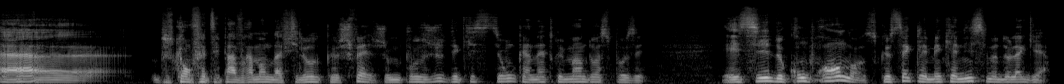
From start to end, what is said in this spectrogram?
Euh, parce qu'en fait, c'est pas vraiment de la philo que je fais. Je me pose juste des questions qu'un être humain doit se poser. Et essayer de comprendre ce que c'est que les mécanismes de la guerre.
